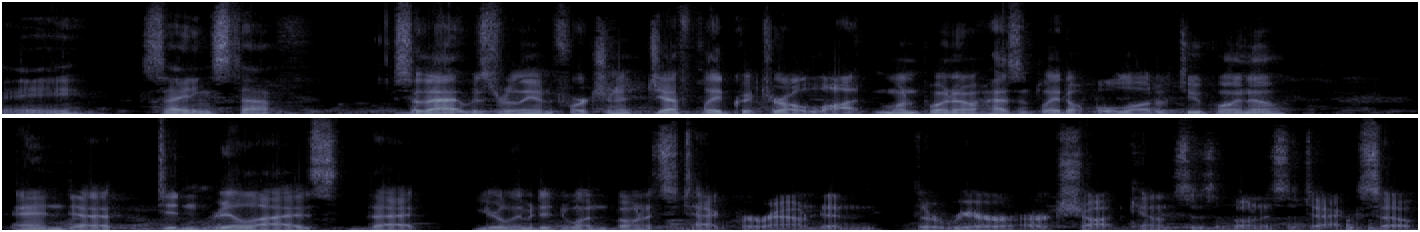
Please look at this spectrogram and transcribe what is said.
okay, exciting stuff. So that was really unfortunate. Jeff played quick draw a lot in 1.0, hasn't played a whole lot of 2.0, and uh, didn't realize that you're limited to one bonus attack per round, and the rear arc shot counts as a bonus attack. So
